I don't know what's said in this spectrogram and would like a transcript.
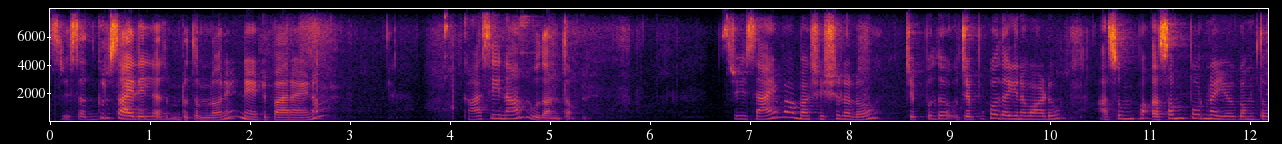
శ్రీ సద్గురు సాయిలీల మృతంలోని నేటి పారాయణం కాశీనాథ్ ఉదంతం. శ్రీ సాయిబాబా శిష్యులలో చెప్పుదో చెప్పుకోదగినవాడు అసంప అసంపూర్ణ యోగంతో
